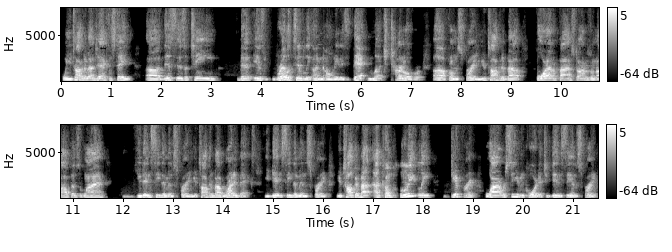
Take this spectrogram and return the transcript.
When you're talking about Jackson State, uh, this is a team that is relatively unknown. It is that much turnover uh, from the spring. You're talking about four out of five starters on the offensive line. You didn't see them in the spring. You're talking about running backs. You didn't see them in the spring. You're talking about a completely different wide receiving core that you didn't see in the spring.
